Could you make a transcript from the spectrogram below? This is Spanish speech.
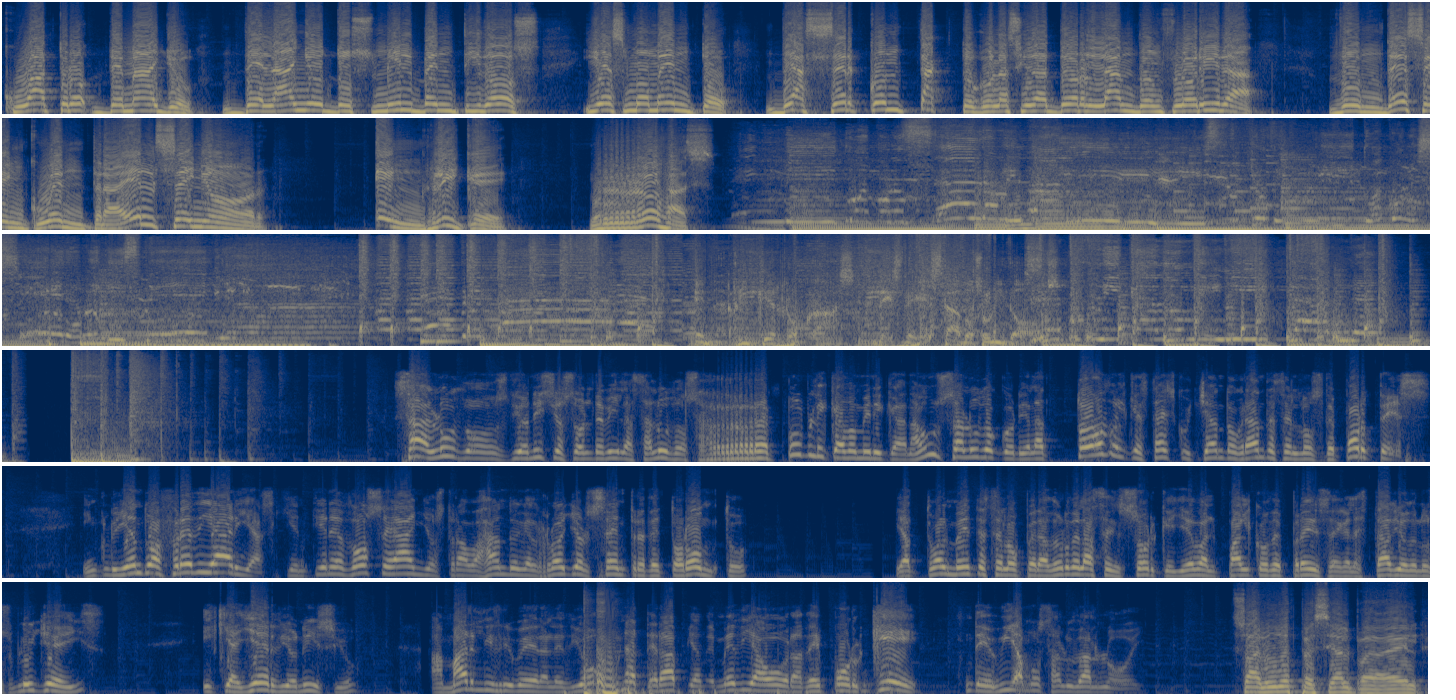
4 de mayo del año 2022 y es momento de hacer contacto con la ciudad de Orlando, en Florida, donde se encuentra el señor Enrique Rojas. Enrique Rojas, desde Estados Unidos. República Dominicana. Saludos Dionisio Soldevila, saludos República Dominicana, un saludo cordial a todo el que está escuchando Grandes en los Deportes, incluyendo a Freddy Arias, quien tiene 12 años trabajando en el Rogers Center de Toronto y actualmente es el operador del ascensor que lleva el palco de prensa en el estadio de los Blue Jays y que ayer Dionisio a Marley Rivera le dio una terapia de media hora de por qué debíamos saludarlo hoy. Saludo especial para él.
